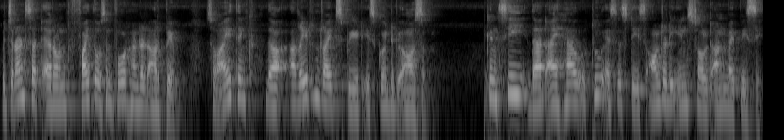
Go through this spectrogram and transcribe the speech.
which runs at around 5400 RPM. So I think the read and write speed is going to be awesome. You can see that I have two SSDs already installed on my PC.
